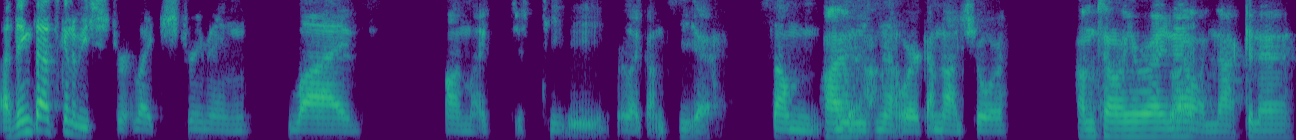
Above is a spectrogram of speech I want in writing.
I think that's going to be str- like streaming live on like just TV or like on yeah some news I, network. I'm not sure. I'm telling you right but, now, I'm not gonna.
